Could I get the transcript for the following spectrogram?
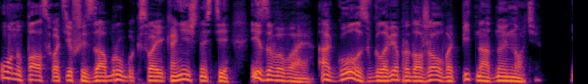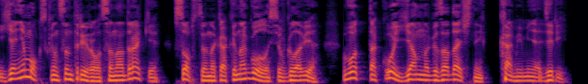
Он упал, схватившись за обрубок своей конечности и завывая, а голос в голове продолжал вопить на одной ноте. Я не мог сконцентрироваться на драке, собственно, как и на голосе в голове. Вот такой я многозадачный, камень меня дери.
